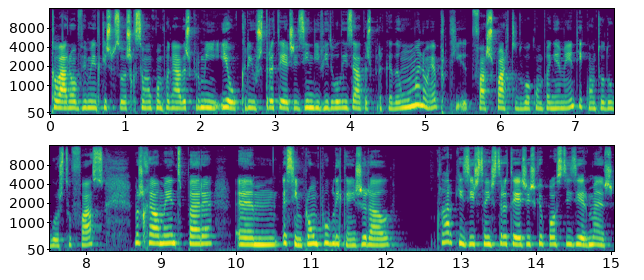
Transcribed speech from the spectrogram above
claro, obviamente que as pessoas que são acompanhadas por mim, eu crio estratégias individualizadas para cada uma, não é? Porque faz parte do acompanhamento e com todo o gosto faço, mas realmente para, um, assim, para um público em geral, Claro que existem estratégias que eu posso dizer, mas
